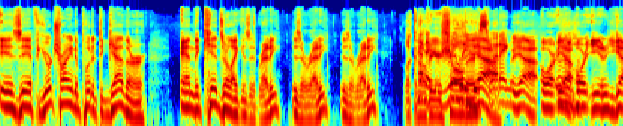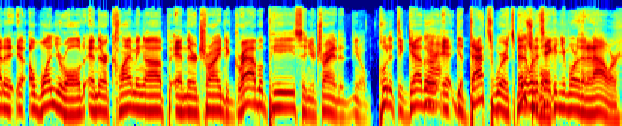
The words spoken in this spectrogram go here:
is if you're trying to put it together and the kids are like, "Is it ready? Is it ready? Is it ready?" Looking And over your really shoulder. Yeah, sweating. yeah, or yeah, or you know, you got a, a one year old and they're climbing up and they're trying to grab a piece and you're trying to you know put it together. Yeah. It- yeah, that's where it's Then it would have taken you more than an hour.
